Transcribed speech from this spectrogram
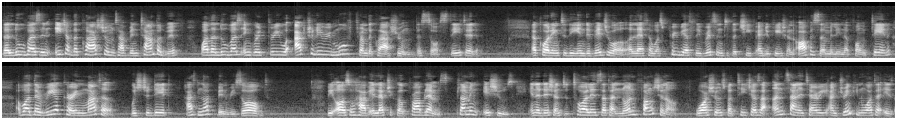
The louvers in each of the classrooms have been tampered with, while the louvers in grade 3 were actually removed from the classroom, the source stated. According to the individual, a letter was previously written to the Chief Education Officer, Melena Fontaine, about the reoccurring matter, which to date has not been resolved. We also have electrical problems, plumbing issues, in addition to toilets that are non-functional. Washrooms for teachers are unsanitary and drinking water is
